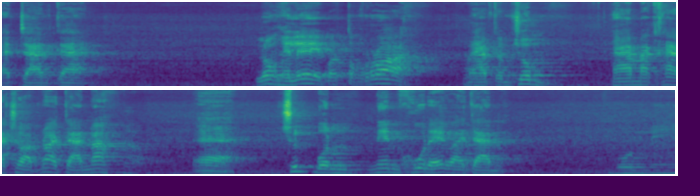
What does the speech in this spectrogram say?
อาจารย์กะลงให้เลยบ่ต้องรอนะครับท่านผู้ชมหามาค่าชอบเนาะอาจารย์เนาะครับเออชุดบนเน้นคู่ไหนกว่าอาจารย์ บนนี้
